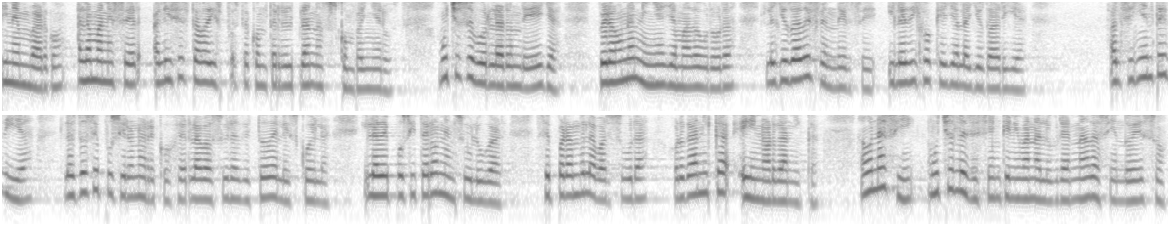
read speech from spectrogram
Sin embargo, al amanecer, Alicia estaba dispuesta a contarle el plan a sus compañeros. Muchos se burlaron de ella, pero a una niña llamada Aurora le ayudó a defenderse y le dijo que ella la ayudaría. Al siguiente día, las dos se pusieron a recoger la basura de toda la escuela y la depositaron en su lugar, separando la basura orgánica e inorgánica. Aún así, muchos les decían que no iban a lograr nada haciendo eso,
